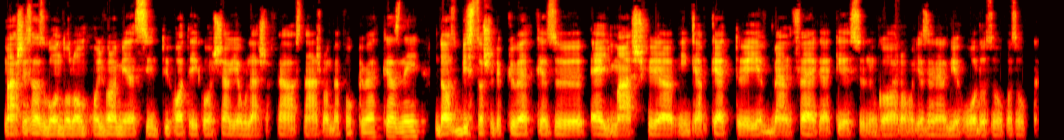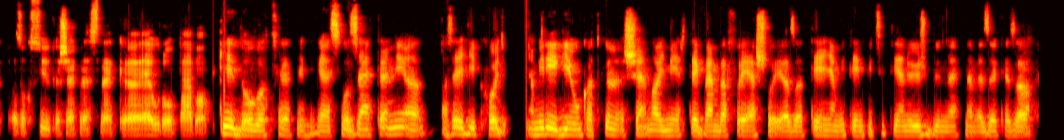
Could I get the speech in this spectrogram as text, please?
Másrészt azt gondolom, hogy valamilyen szintű hatékonyságjavulás a felhasználásban be fog következni, de az biztos, hogy a következő egy-másfél, inkább kettő évben fel kell készülnünk arra, hogy az energiahordozók azok, azok szűkösek lesznek Európában. Két dolgot szeretnék még ezt hozzátenni. Az egyik, hogy a mi régiónkat különösen nagy mértékben befolyásolja az a tény, amit én picit ilyen ősbűnnek nevezek, ez a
